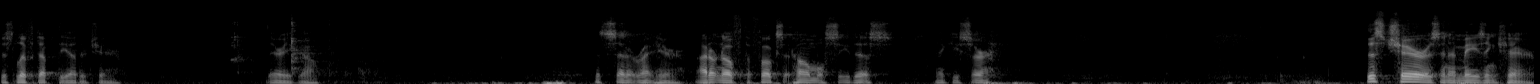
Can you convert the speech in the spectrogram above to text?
Just lift up the other chair. There you go. Let's set it right here. I don't know if the folks at home will see this. Thank you, sir. This chair is an amazing chair.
